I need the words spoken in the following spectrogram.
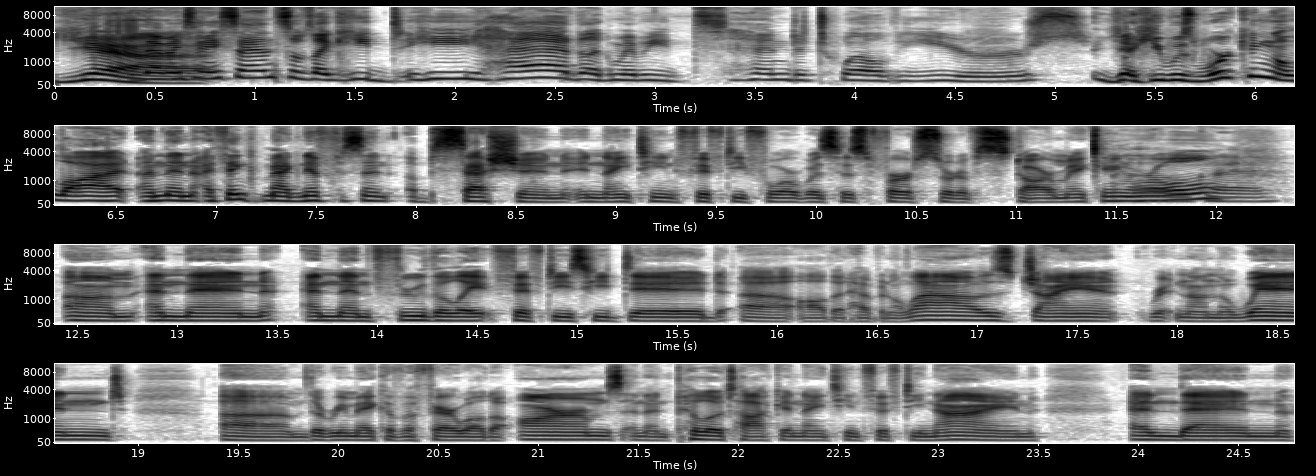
Yeah, If that makes any sense? So it's like he he had, like, maybe 10 to 12 years. Yeah, he was working a lot, and then I think Magnificent Obsession in 1954 was his first sort of star-making role. okay. Um, and then and then through the late 50s, he did uh, All That Heaven Allows, Giant, Written on the Wind, um, the remake of A Farewell to Arms, and then Pillow Talk in 1959, and then.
